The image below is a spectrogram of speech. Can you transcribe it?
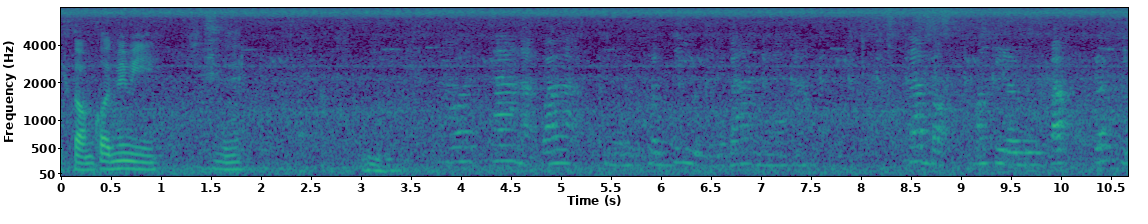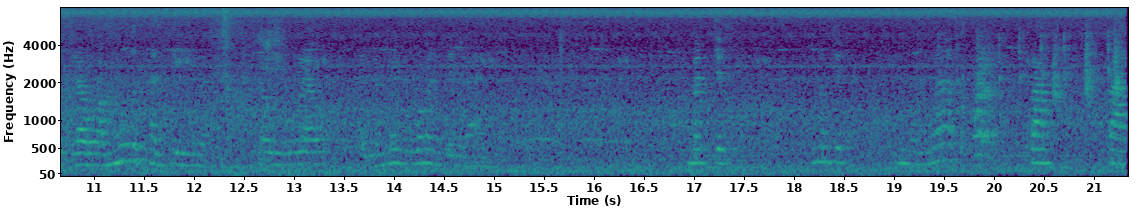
อีกสองคนไม่มีนี่เพราะถ้าหากว่าคนที่อยู่ในบ้านนะนะคะถ้าบอกบางทีเราดูปั๊บแล้วจิตเราอะมืดทันทีเลยเรารู้แล้ว แต่ยังไม่รู้ว่ามันเป็นอะไร มันจะมันจะเหมือนว่าความความ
